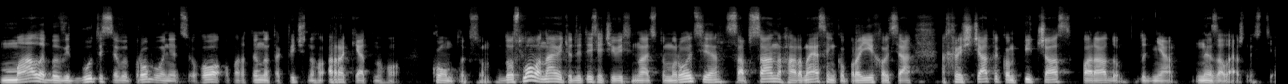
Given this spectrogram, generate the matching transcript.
мали би відбутися випробування цього оперативно-тактичного ракетного комплексу. До слова, навіть у 2018 році Сапсан гарнесенько проїхався хрещатиком під час параду до Дня Незалежності.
